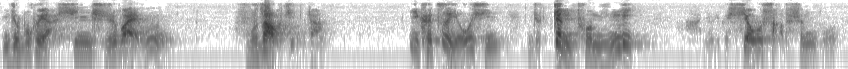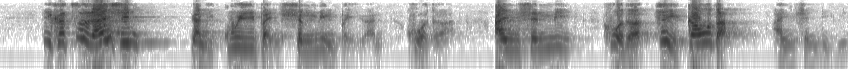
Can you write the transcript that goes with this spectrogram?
你就不会啊心驰外物，浮躁紧张；一颗自由心，你就挣脱名利，啊，有一个潇洒的生活。一颗自然心，让你归本生命本源，获得安身立，获得最高的安身立命，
